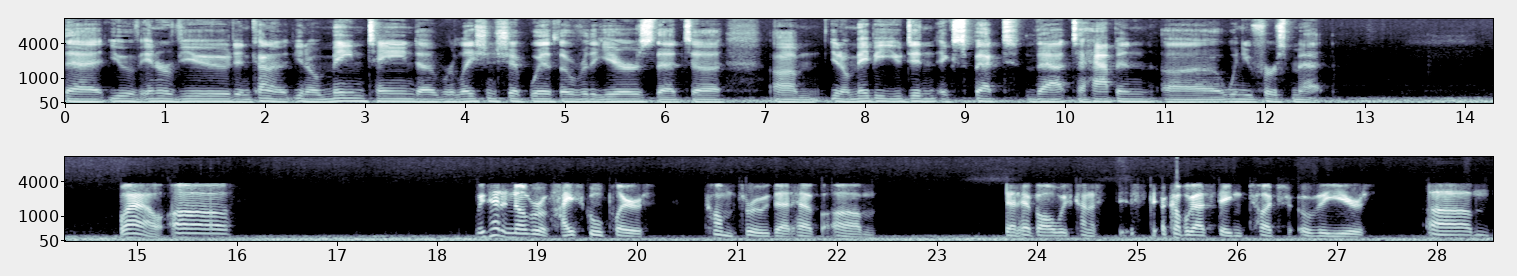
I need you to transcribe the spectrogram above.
that you have interviewed and kind of you know maintained a relationship with over the years that uh, um, you know maybe you didn't expect that to happen uh, when you first met? Wow. Uh, we've had a number of high school players come through that have um, that have always kind of st- st- a couple guys stayed in touch over the years. Um,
